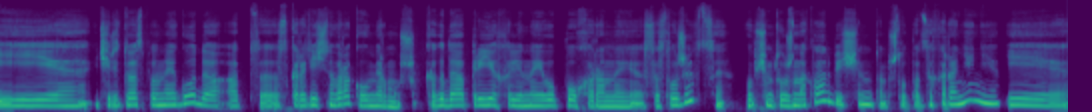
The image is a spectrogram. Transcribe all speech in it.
и через два с половиной года от э, скоротечного рака умер муж. Когда приехали на его похороны сослуживцы, в общем-то, уже на кладбище, ну, там шло под захоронение, и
